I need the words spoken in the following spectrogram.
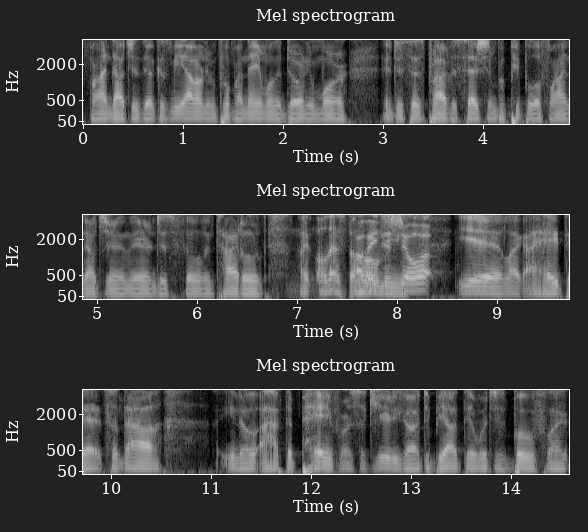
find out you're there. Because me, I don't even put my name on the door anymore. It just says private session, but people will find out you're in there and just feel entitled, like, oh, that's the Oh, homie. they just show up. Yeah, like I hate that. So now, you know, I have to pay for a security guard to be out there, which is boof. Like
